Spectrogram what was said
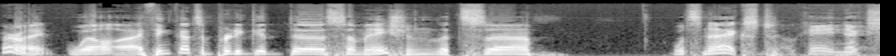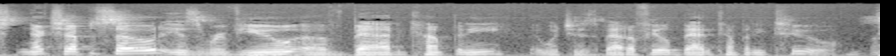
All right. Well, I think that's a pretty good uh, summation. Let's. Uh, what's next? Okay, next next episode is a review of Bad Company, which is Battlefield Bad Company 2 uh,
